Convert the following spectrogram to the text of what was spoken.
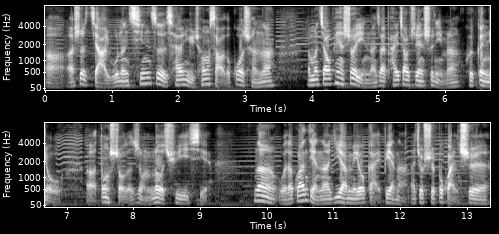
啊，而是假如能亲自参与冲扫的过程呢。那么胶片摄影呢，在拍照这件事里面呢，会更有呃动手的这种乐趣一些。那我的观点呢，依然没有改变呢，那就是不管是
